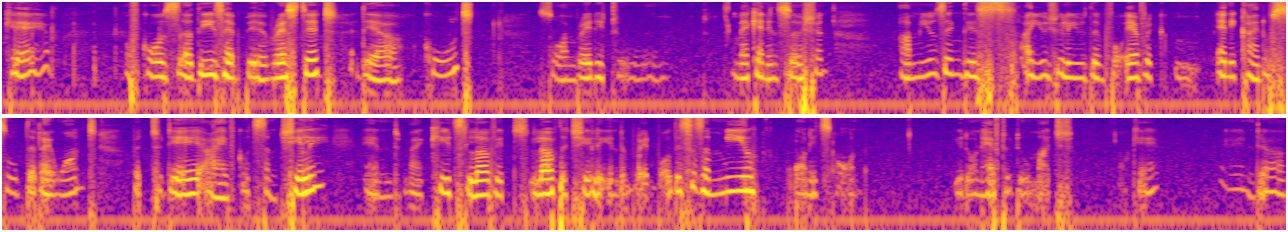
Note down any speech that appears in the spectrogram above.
Okay of course uh, these have been rested they are cooled so I'm ready to make an insertion. I'm using this I usually use them for every any kind of soup that I want but today I have got some chili and my kids love it love the chili in the bread bowl. This is a meal on its own you don't have to do much okay? And um,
